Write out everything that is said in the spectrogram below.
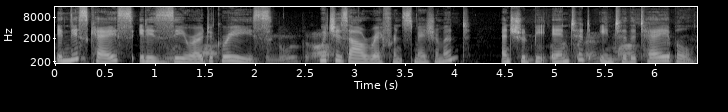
In this case, it is 0 degrees, which is our reference measurement and should be entered into the table.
